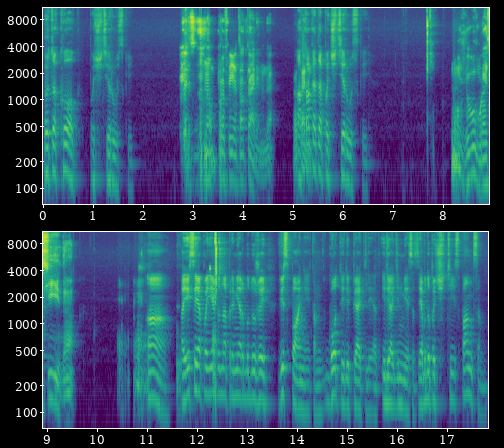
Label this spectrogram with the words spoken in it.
Это как? Почти русский. Ну, просто я татарин, да. А Татарин. как это почти русский? Ну, живу в России, да. А, а если я поеду, например, буду жить в Испании, там, год или пять лет, или один месяц, я буду почти испанцем?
